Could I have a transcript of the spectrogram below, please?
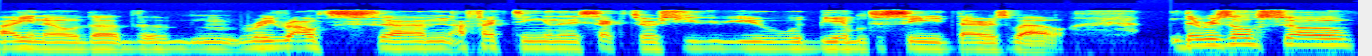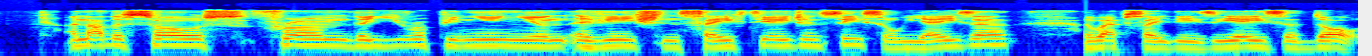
uh, you know the the reroutes um, affecting any sectors, you you would be able to see it there as well. There is also another source from the European Union Aviation Safety Agency, so EASA. The website is easa.europa.eu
